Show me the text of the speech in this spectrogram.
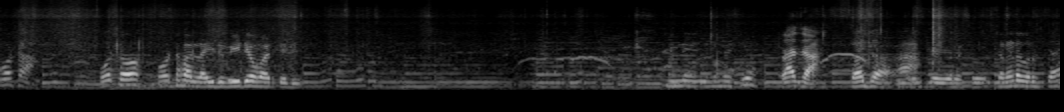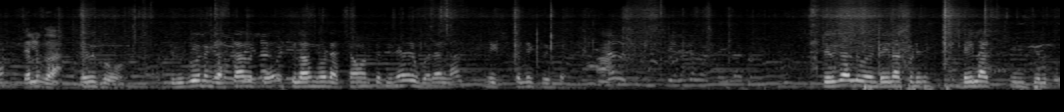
ಫೋಟೋ? ಫೋಟೋ ಫೋಟೋ ಅಲ್ಲ ಇದು ವಿಡಿಯೋ ಮಾಡ್ತಿದ್ವಿ ನಿಮ್ಮ ನಿಮ್ಮ ಹೆಸರು? ರಾಜ. ರಾಜ. ಓಕೆ, ಇವ್ರ ಹೆಸರು ಕನ್ನಡ ಬರುತ್ತಾ? ತೆಲುಗು. ತೆಲುಗು. ತೆಲುಗು ನಂಗೆ ಅರ್ಥ ಆಗುತ್ತೆ. ಫಿಲಮ್ ನೋಡಿ ಅರ್ಥ ಮಾಡ್ಕೊತೀನಿ ಆದ್ರೆ ಬರಲ್ಲ. ನೆಕ್ಸ್ಟ್ ಕಲಿಯಕ್ಕೆ ಟ್ರೈ ಮಾಡಿ. ತೆಲುಗಲ್ಲಿ ಒಂದು ಡೈಲಾಗ್ ಕೊಡಿರಿ ಡೈಲಾಗ್ ಇನ್ ತೆಲುಗು.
